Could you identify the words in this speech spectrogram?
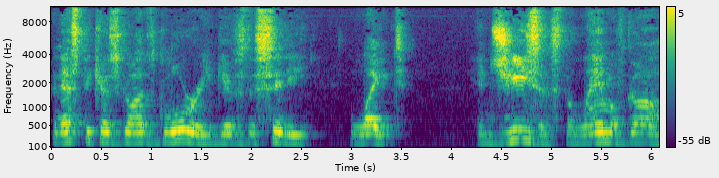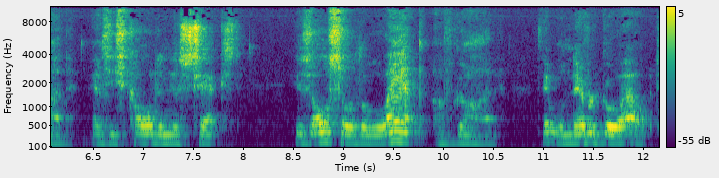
and that's because God's glory gives the city light. And Jesus, the Lamb of God, as he's called in this text, is also the lamp of God that will never go out.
